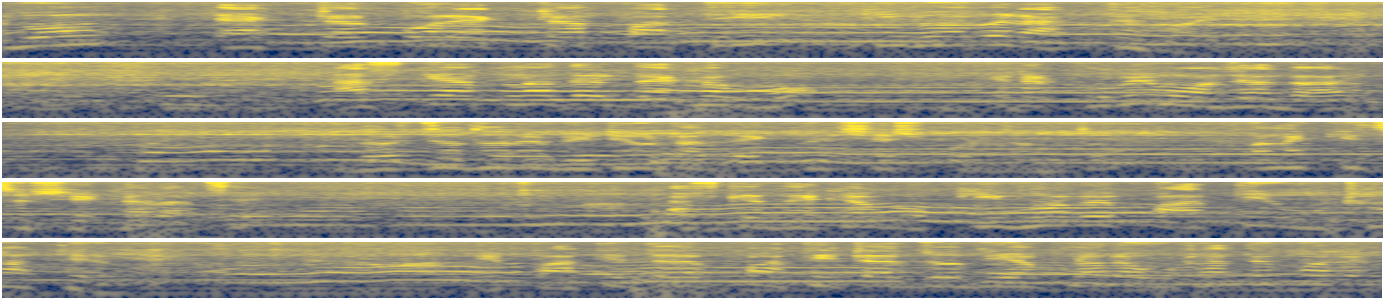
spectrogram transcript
এবং একটার পর একটা পাতি কীভাবে রাখতে হয়। আজকে আপনাদের দেখাবো, এটা খুবই মজাদার। ধৈর্য ধরে ভিডিওটা দেখবেন শেষ পর্যন্ত, অনেক কিছু শেখার আছে। আজকে দেখাবো কীভাবে পাতি উঠাতে হয়। এই পাতিতে পাতিটা যদি আপনারা উঠাতে পারেন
